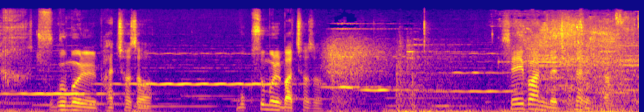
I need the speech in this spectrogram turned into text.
하, 죽음을 바쳐서 목숨을 바쳐서 세이브하는 데 찾아냈다.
